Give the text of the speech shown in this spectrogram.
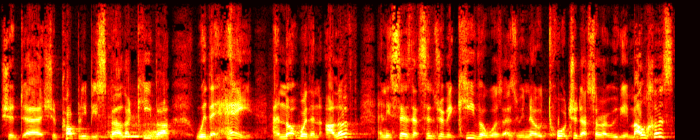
should uh, should properly be spelled Akiva with a hey and not with an aleph. And he says that since Rabbi Akiva was, as we know, tortured Asara Ruge Malchus,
